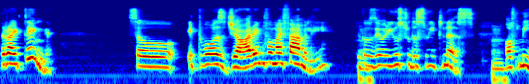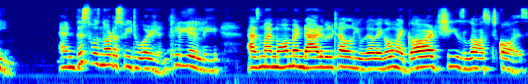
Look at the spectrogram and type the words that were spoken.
the right thing so it was jarring for my family because they were used to the sweetness Hmm. of me. And this was not a sweet version clearly. As my mom and dad will tell you they're like oh my god she's lost cause.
